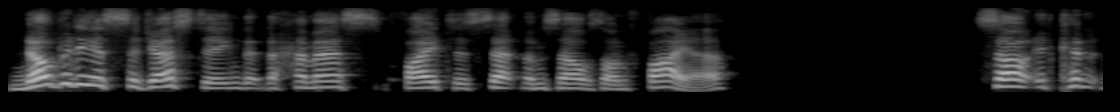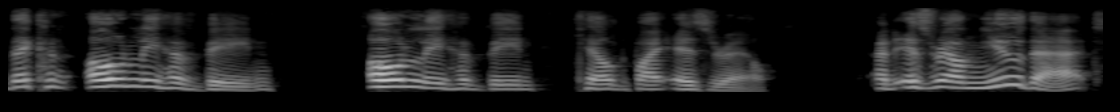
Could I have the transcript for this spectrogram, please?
Nobody is suggesting that the Hamas fighters set themselves on fire. So it can they can only have been only have been killed by Israel. And Israel knew that,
